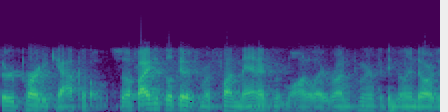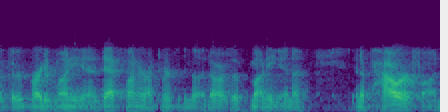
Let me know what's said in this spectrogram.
third-party capital. So if I just look at it from a fund management model, I run 250 million dollars of third-party money in a debt fund, around 250 million dollars of money in a in a power fund.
